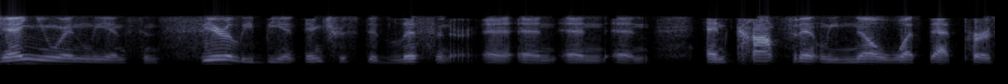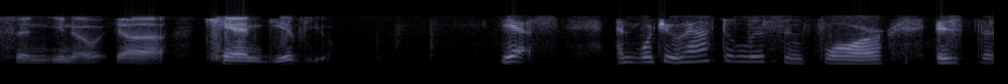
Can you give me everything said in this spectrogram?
genuinely and sincerely be an interested listener and and and and, and confidently know what that person you know uh can give you. Yes and what you have to listen for is the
